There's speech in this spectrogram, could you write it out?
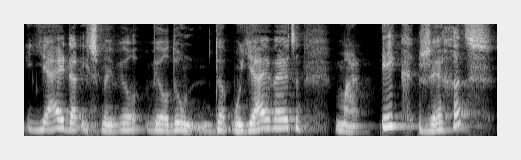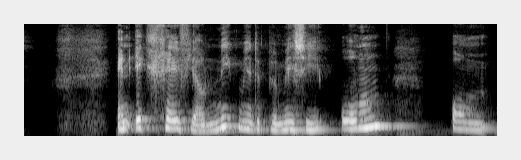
jij daar iets mee wil, wil doen, dat moet jij weten. Maar ik zeg het. En ik geef jou niet meer de permissie om, om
